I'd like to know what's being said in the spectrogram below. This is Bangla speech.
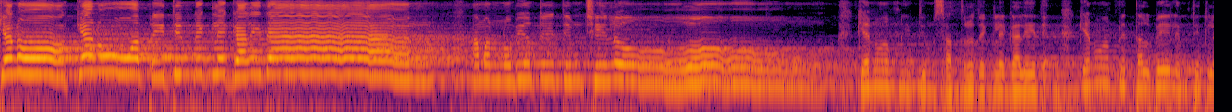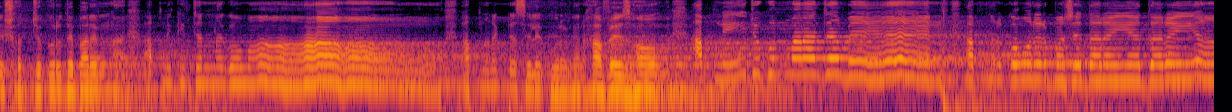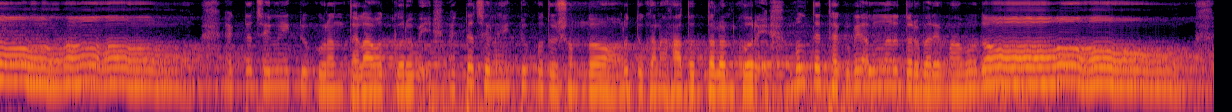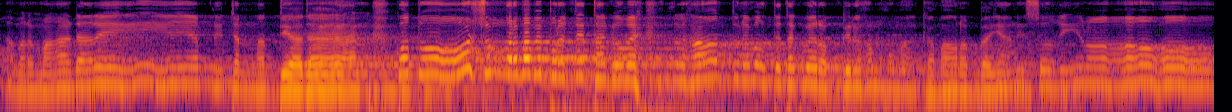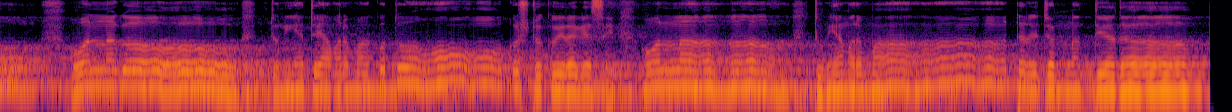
কেন কেন আপনি ইতিম দেখলে গালি দেন? আমার নবীও তো ইতিম ছিল। কেন আপনি ইতিম ছাত্র দেখলে গালি দেন? কেন আপনি তালবে ইলিম দেখলে সহ্য করতে পারেন না? আপনি কি চান না গো মা? আপনার একটা ছেলে কোরআনের হাফেজ হোক। আপনি যখন মারা যাবেন আপনার কোমরের পাশে দাঁড়াইয়া দাঁড়াইয়া। একটা ছেলে একটু কোরআন তেলাওয়াত করবে, একটা ছেলে একটু কত সুন্দর দুখানা হাত উত্তোলন করে, বলতে থাকবে, আল্লাহর দরবারে মাবুদ, আমার মা ডারে জান্নাত দিয়া দেন। কত সুন্দরভাবে পড়তে থাকবে হাত তুলে বলতে থাকবে, রব্বির হাম হুমা কামা রব্বায়ানি সগীরা। গো, দুনিয়াতে আমার মা কত কষ্ট কইরা গেছে। ও আল্লাহ, তুমি আমার মাটার জান্নাত দিয়ে দাও।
